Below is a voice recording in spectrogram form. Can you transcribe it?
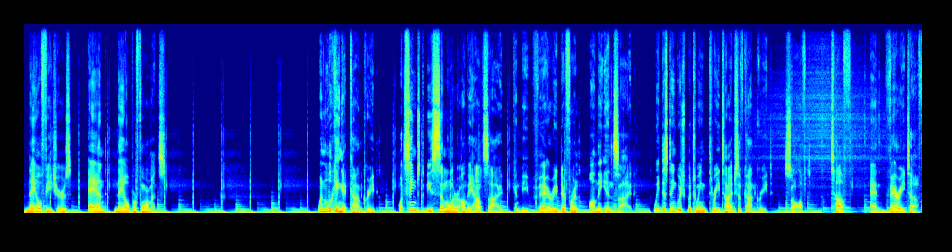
nail features, and nail performance. When looking at concrete, what seems to be similar on the outside can be very different on the inside. We distinguish between three types of concrete soft, tough, and very tough.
